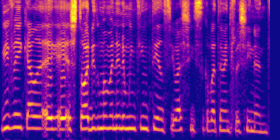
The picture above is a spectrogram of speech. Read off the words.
vivem aquela, a, a história de uma maneira muito intensa. Eu acho isso completamente fascinante.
